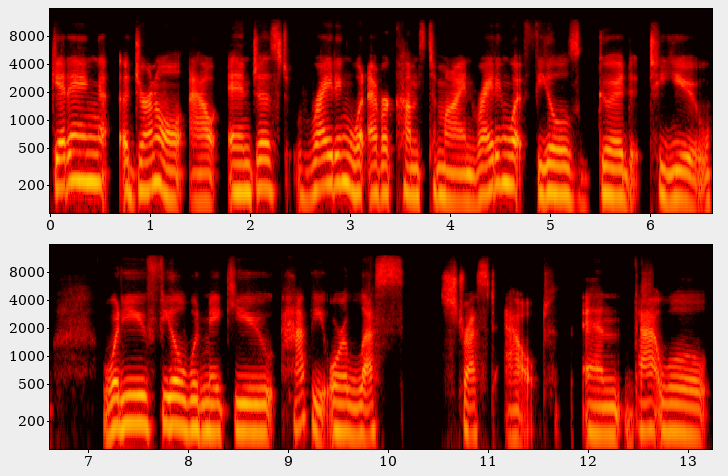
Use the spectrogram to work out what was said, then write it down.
getting a journal out and just writing whatever comes to mind writing what feels good to you. What do you feel would make you happy or less stressed out? And that will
